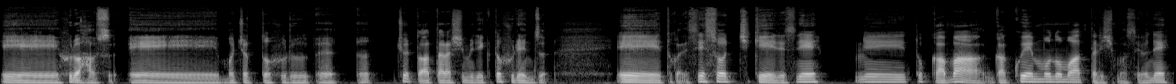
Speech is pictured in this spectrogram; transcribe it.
えー、フロハウス。えー、もうちょっと古、えー、ちょっと新しめでいくとフレンズ。えー、とかですね。そっち系ですね。えー、とか、まあ、学園ものもあったりしますよね。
